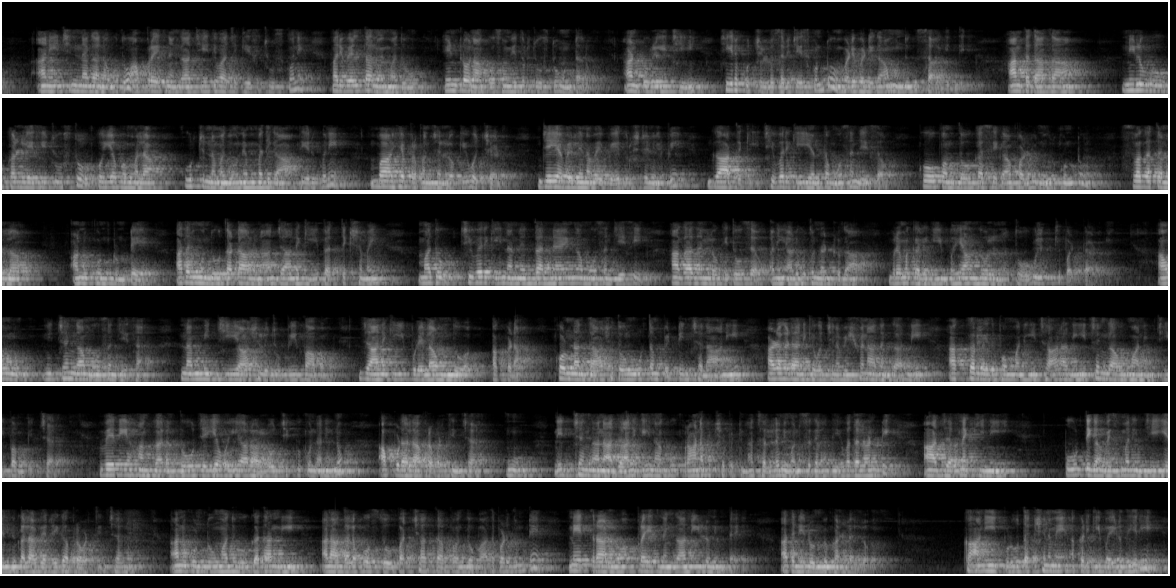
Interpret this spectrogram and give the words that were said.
అని చిన్నగా నవ్వుతూ అప్రయత్నంగా చేతివాచకేసి చూసుకొని మరి వెళ్తాను మధు. ఇంట్లో నా కోసం ఎదురు చూస్తూ ఉంటారు. అంటూ లేచి చీర కుచ్చుళ్ళు సరి చేసుకుంటూ వడివడిగా ముందుకు సాగింది. అంతదాకా నిలువు కళ్ళేసి చూస్తూ కొయ్య బొమ్మల కూర్చున్న మధు నెమ్మదిగా తేరుకొని బాహ్య ప్రపంచంలోకి వచ్చాడు. జయ వెళ్ళిన వైపే దృష్టి నిలిపి గాతకి చివరికి ఎంత మోసం చేశావు కోపంతో కసిగా పళ్ళు నూరుకుంటూ స్వగతంలా అనుకుంటుంటే అతని ముందు తటాలున జానకి ప్రత్యక్షమై మధు చివరికి నన్నెంత అన్యాయంగా మోసం చేసి అగాధంలోకి తోశావు అని అడుగుతున్నట్లుగా భ్రమ కలిగి భయాందోళనతో ఉలిక్కిపడ్డాడు అవును నిజంగా మోసం చేశాను నమ్మిచ్చి ఆశలు చూపి పాపం. జానకి ఇప్పుడు ఎలా ఉందో అక్కడ. కొండంత ఆశతో ముహూర్తం పెట్టించనా అని అడగడానికి వచ్చిన విశ్వనాథం గారిని అక్కర్లేదు పొమ్మని చాలా నీచంగా అవమానించి పంపించాడు. వెర్రి అహంకారంతో జయ వయ్యారాల్లో చిక్కుకున్న నేను అప్పుడు అలా ప్రవర్తించాను నిజంగా నా జానకి నాకు ప్రాణభిక్ష పెట్టిన చల్లని మనసు గల దేవత లాంటి ఆ జానకిని పూర్తిగా విస్మరించి ఎందుకలా వెర్రిగా ప్రవర్తించాను? అనుకుంటూ మధు గతాన్ని అలా తలపోస్తూ పశ్చాత్తాపంతో బాధపడుతుంటే నేత్రాల్లో ప్రయత్నంగా నీళ్ళు నిండాయి. అతని రెండు కళ్ళల్లో. కానీ ఇప్పుడు తక్షణమే అక్కడికి బయలుదేరి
